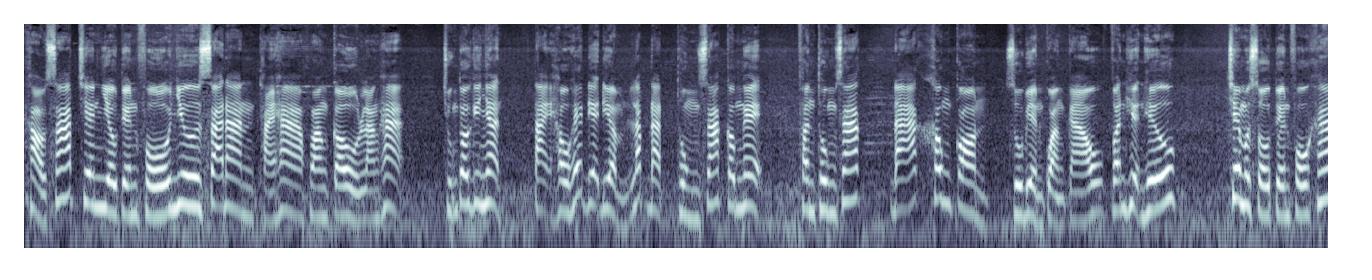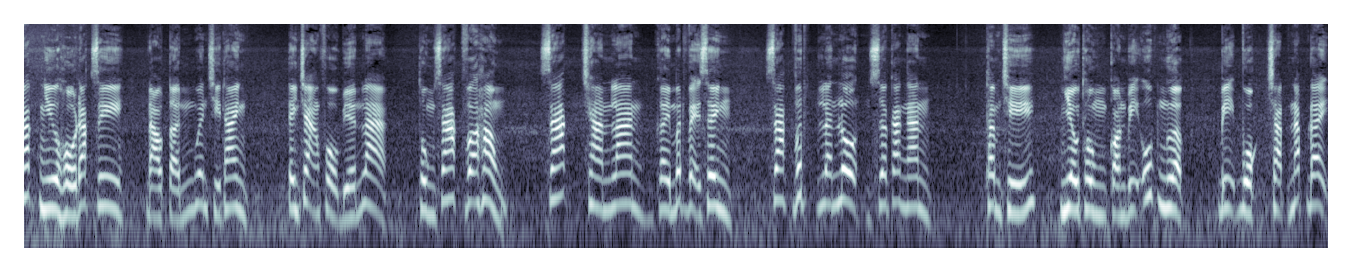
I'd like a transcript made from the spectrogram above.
khảo sát trên nhiều tuyến phố như xã Đàn, Thái Hà, Hoàng Cầu, Láng Hạ, chúng tôi ghi nhận tại hầu hết địa điểm lắp đặt thùng rác công nghệ, phần thùng rác đã không còn dù biển quảng cáo vẫn hiện hữu. Trên một số tuyến phố khác như Hồ Đắc Di, Đào Tấn, Nguyễn Trí Thanh, tình trạng phổ biến là thùng rác vỡ hỏng, rác tràn lan gây mất vệ sinh, rác vứt lẫn lộn giữa các ngăn. Thậm chí, nhiều thùng còn bị úp ngược, bị buộc chặt nắp đậy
